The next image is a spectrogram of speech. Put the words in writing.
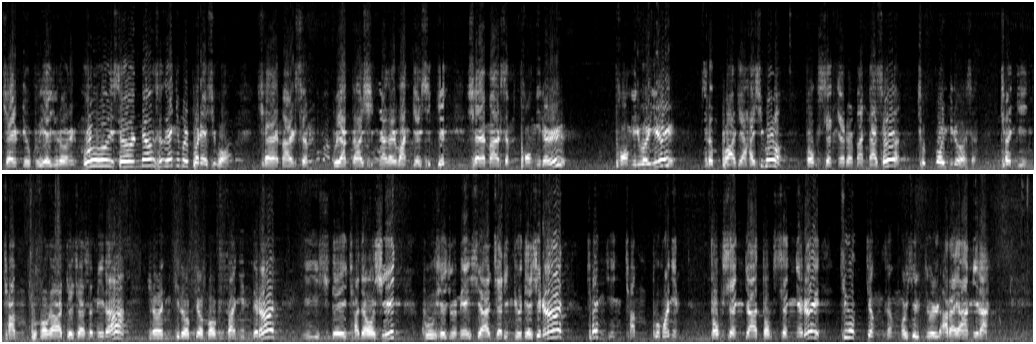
절주 구해주러 문선명 선생님을 보내시고 새 말씀 구약과 신약을 완결시킨 새 말씀 통일을 통일 원리를 선포하게 하시고 독생녀를 만나서 축복을 이루어서 천진 참 부모가 되셨습니다. 현 기독교 목사님들은 이 시대에 찾아오신 구세주 메시아 재림주 되시는 천진 참 부모님 독생자 독생녀를 지극정성 모실 줄 알아야 합니다.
